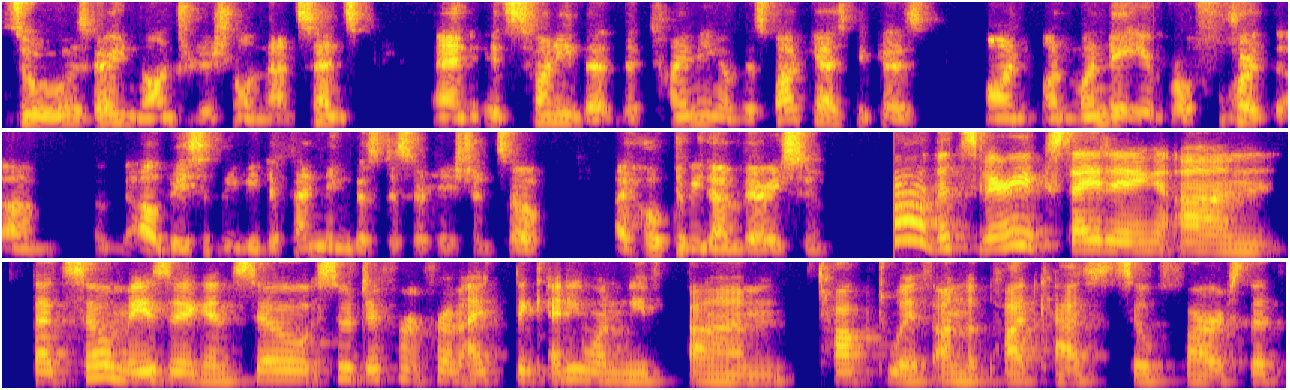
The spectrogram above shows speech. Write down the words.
So it was very non traditional in that sense. And it's funny that the timing of this podcast because on, on Monday, April 4th, um, I'll basically be defending this dissertation. So I hope to be done very soon. Yeah, that's very exciting. Um, that's so amazing and so so different from I think anyone we've um, talked with on the podcast so far. So that's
